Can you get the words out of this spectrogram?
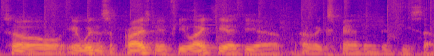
so it wouldn't surprise me if he liked the idea of, of expanding the G7.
